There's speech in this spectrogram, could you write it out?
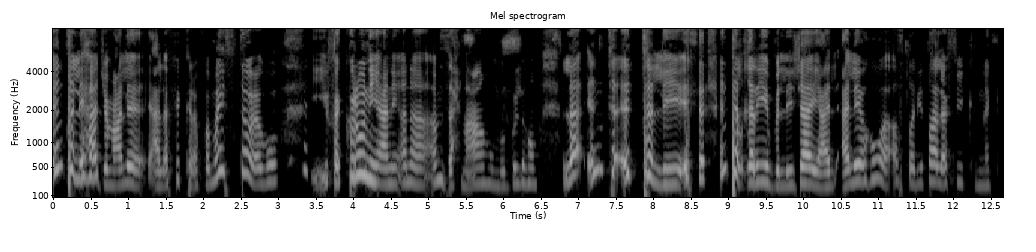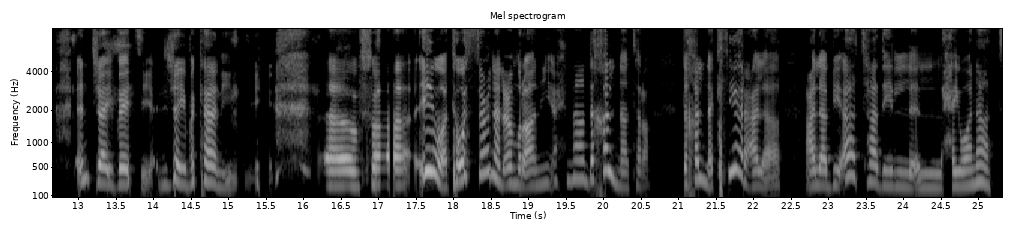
أنت اللي هاجم عليه على فكرة. فما يستوعبوا يفكروني يعني أنا أمزح معاهم وأقول لهم لا أنت أنت اللي أنت الغريب اللي جاي عليه. هو أصلا يطالع فيك إنك أنت جاي بيتي يعني جاي مكاني يعني. آه، فايوه توسعنا العمراني إحنا دخلنا ترى دخلنا كثير على على بيئات هذه الحيوانات.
